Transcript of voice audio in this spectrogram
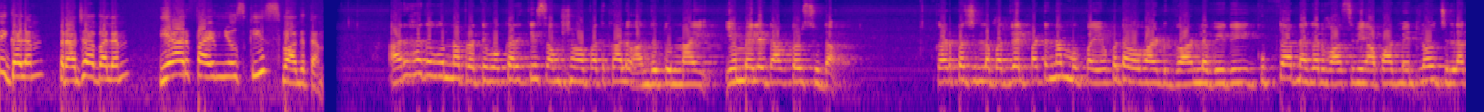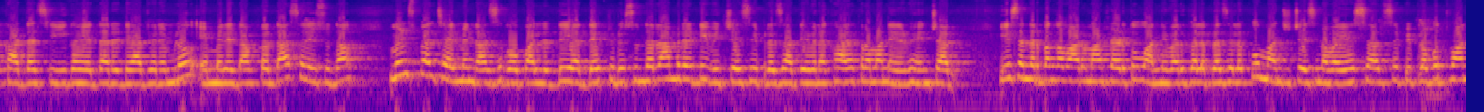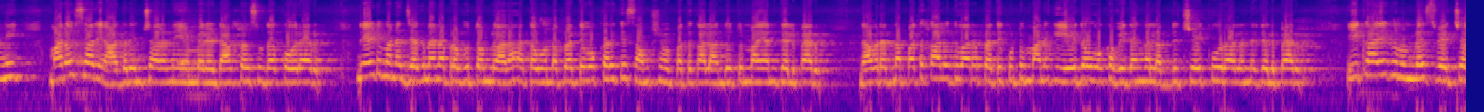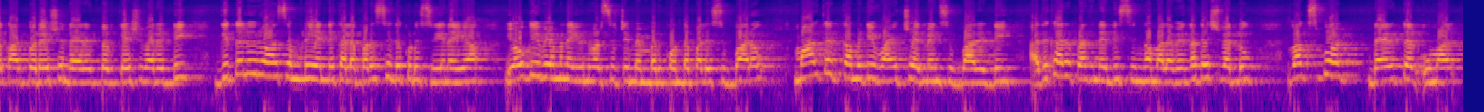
ప్రజని గళం ప్రజాబలం AR five న్యూస్కి స్వాగతం. అర్హత ఉన్న ప్రతి ఒక్కరికి సంక్షేమ పథకాలు అందుతున్నాయి. MLA doctor Sudha. కడప జిల్లా బద్వేల్ పట్టణం ముప్పై ఒకటవ వార్డు గాండ్ల వీధి గుప్తార్ నగర్ వాసవి అపార్ట్మెంట్లో జిల్లా కార్యదర్శి ఈగ యద్దారెడ్డి ఆధ్వర్యంలో MLA doctor Dasari Sudha municipal chairman Rajagopal Reddy అధ్యక్షుడు సుందరరామిరెడ్డి విచ్చేసి ప్రజాదీవెన కార్యక్రమాన్ని నిర్వహించారు. ఈ సందర్భంగా వారు మాట్లాడుతూ అన్ని వర్గాల ప్రజలకు మంచి చేసిన వైఎస్ఆర్సీపీ ప్రభుత్వాన్ని మరోసారి ఆదరించాలని ఎమ్మెల్యే డాక్టర్ సుధా కోరారు. నేడు మన జగనన్న ప్రభుత్వంలో అర్హత ఉన్న ప్రతి ఒక్కరికి సంక్షేమ పథకాలు అందుతున్నాయని తెలిపారు. నవరత్న పథకాల ద్వారా ప్రతి కుటుంబానికి ఏదో ఒక విధంగా లబ్ధి చేకూరాలని తెలిపారు. ఈ కార్యక్రమంలో Swechha corporation director Kesavareddy Giddaluru assembly ఎన్నికల పరిశీలకుడు Srinayya Yogi Vemana university member Kondapalli Subbarao market committee vice chairman Subbareddy అధికార ప్రతినిధి సింగమల వెంకటేశ్వర్లు వక్స్ బోర్డ్ డైరెక్టర్ ఉమర్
